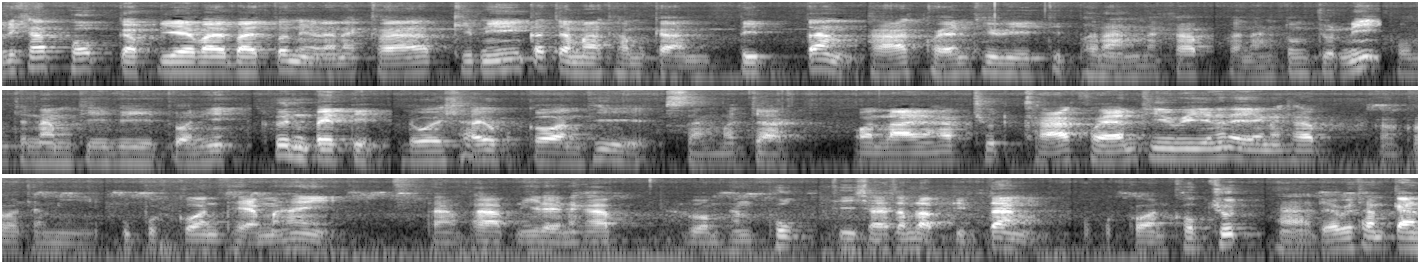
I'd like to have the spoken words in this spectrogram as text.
วัสดีครับ พบกับ DIY by ต้นเหนือแล้วนะครับ คลิปนี้ก็จะมาทำการติดตั้งขาแขวนทีวีติดผนังนะครับ ผนังตรงจุดนี้ ผมจะนำทีวีตัวนี้ขึ้นไปติดโดยใช้อุปกรณ์ที่สั่งมาจากออนไลน์นะครับ ชุดขาแขวนทีวีนั่นเองนะครับก็ก็จะมีอุปกรณ์แถมมาให้ตามภาพนี้เลยนะครับ รวมทั้งพุกที่ใช้สำหรับติดตั้งอุปกรณ์ครบชุดเดี๋ยวไปทำการ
